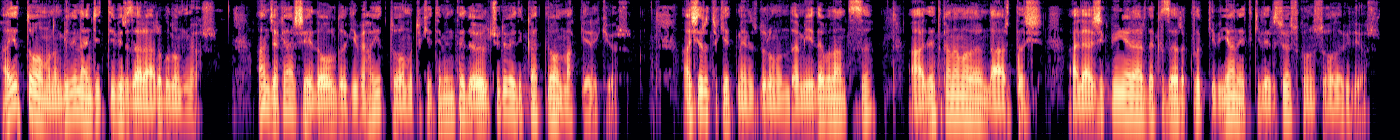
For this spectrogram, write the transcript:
Hayıt tohumunun bilinen ciddi bir zararı bulunmuyor. Ancak her şeyde olduğu gibi hayıt tohumu tüketiminde de ölçülü ve dikkatli olmak gerekiyor. Aşırı tüketmeniz durumunda mide bulantısı, adet kanamalarında artış, alerjik bünyelerde kızarıklık gibi yan etkileri söz konusu olabiliyor.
